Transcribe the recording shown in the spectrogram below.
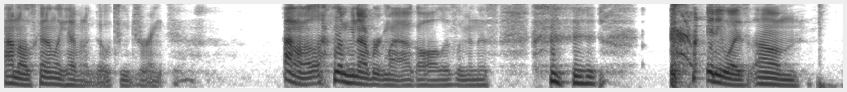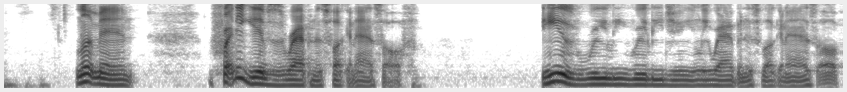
I don't know. It's kind of like having a go to drink. I don't know. Let me not bring my alcoholism in this. Anyways, um, look, man, Freddie Gibbs is rapping his fucking ass off he is really, really genuinely rapping his fucking ass off.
